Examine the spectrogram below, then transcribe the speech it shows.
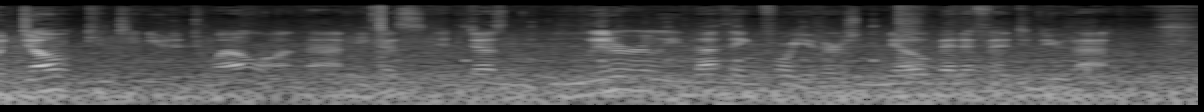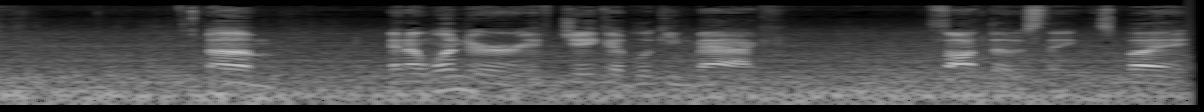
But don't continue to dwell on that because it does literally nothing for you. There's no benefit to do that. Um, and I wonder if Jacob, looking back, thought those things. But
